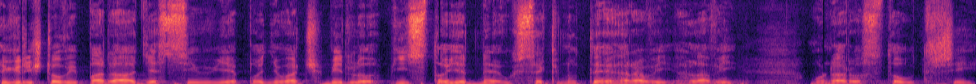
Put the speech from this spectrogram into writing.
I když to vypadá děsivě, poněvadž mydlo místo jedné useknuté hlavy, hlavy mu narostou tři.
